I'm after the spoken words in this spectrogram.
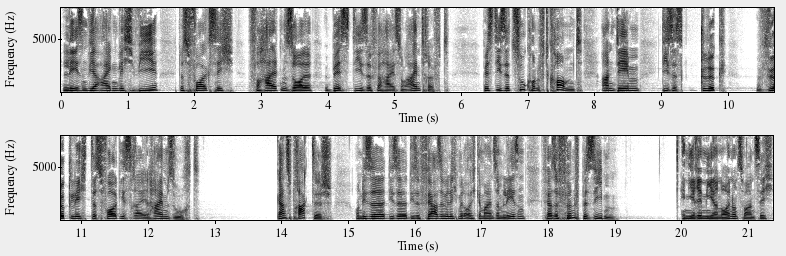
lesen wir eigentlich, wie das Volk sich verhalten soll, bis diese Verheißung eintrifft. Bis diese Zukunft kommt, an dem dieses Glück wirklich das Volk Israel heimsucht. Ganz praktisch. Und diese, diese, diese Verse will ich mit euch gemeinsam lesen. Verse 5 bis 7 in Jeremia 29.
